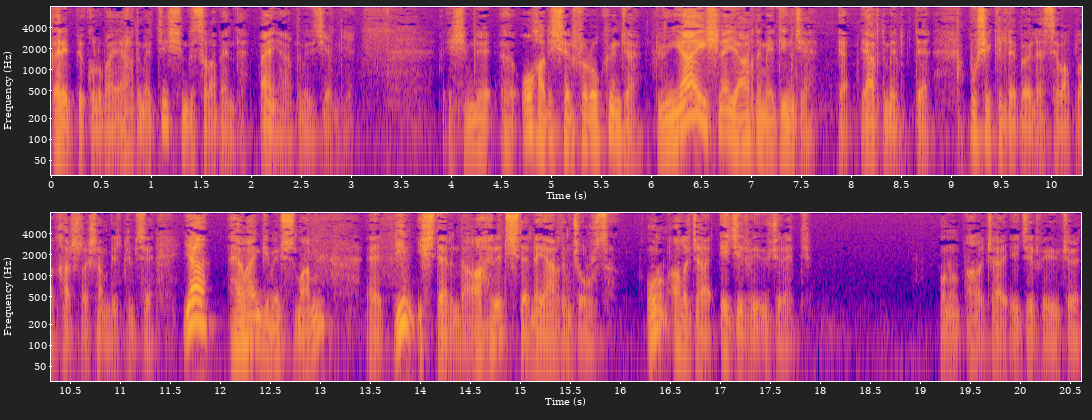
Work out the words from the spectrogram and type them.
garip bir kuluma yardım ettin şimdi sıra bende. Ben yardım edeceğim diye. E şimdi e, o hadis-i şerifleri okuyunca dünya işine yardım edince yardım edip de bu şekilde böyle sevapla karşılaşan bir kimse ya herhangi bir Müslümanın e, din işlerinde ahiret işlerine yardımcı olursa onun alacağı ecir ve ücret onun alacağı ecir ve ücret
